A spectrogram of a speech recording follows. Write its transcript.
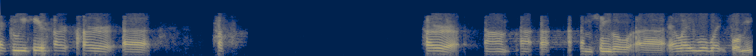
after we hear her her uh, her um, uh, uh, um single uh, "L.A. Will Wait for Me."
